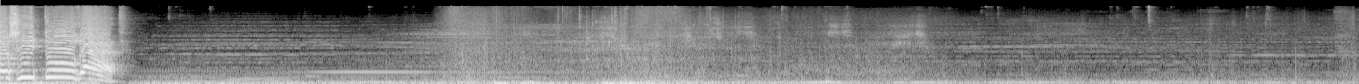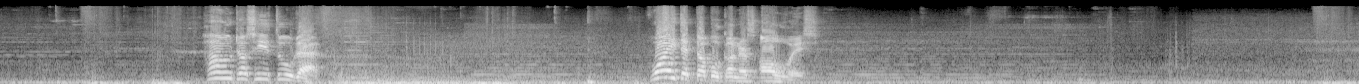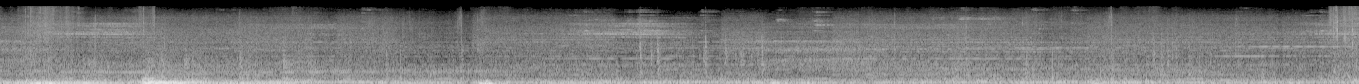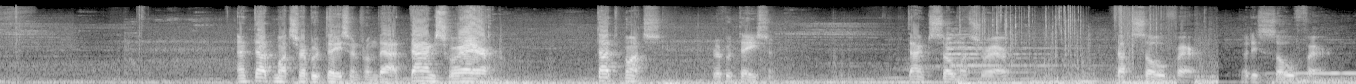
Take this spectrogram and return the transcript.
Does he do that? How does he do that? Why the double gunners always? And that much reputation from that. Thanks, Rare! That much reputation. Thanks so much, Rare. That's so fair. That is so fair.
